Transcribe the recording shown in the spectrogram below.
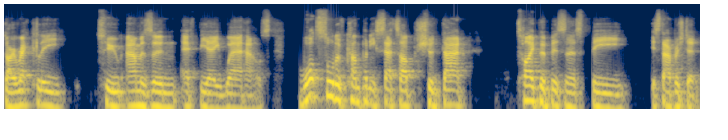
directly to Amazon FBA warehouse what sort of company setup should that type of business be established in?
